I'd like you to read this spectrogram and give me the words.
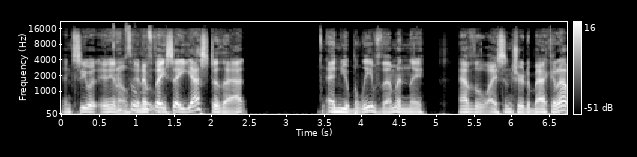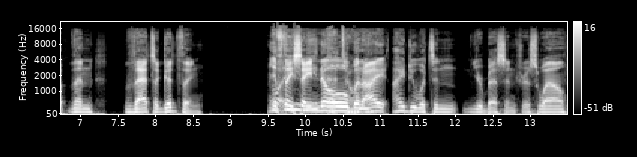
And see what you know and if they say yes to that and you believe them and they have the licensure to back it up then that's a good thing. Well, if they say no that, but i i do what's in your best interest well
